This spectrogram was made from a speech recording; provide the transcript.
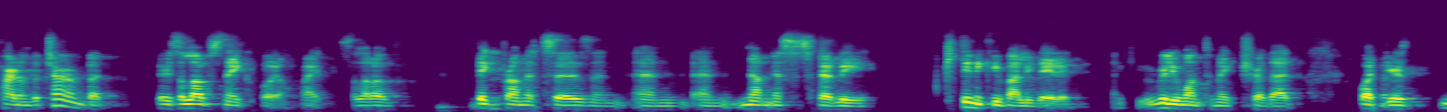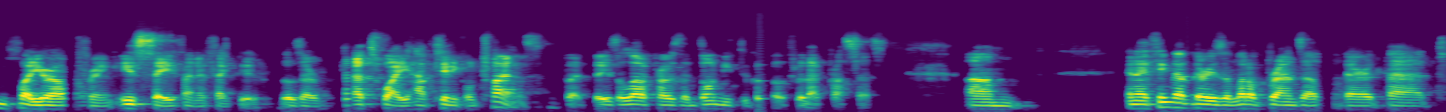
pardon the term, but there's a lot of snake oil, right? It's a lot of big promises and and and not necessarily clinically validated. Like you really want to make sure that what you're what you're offering is safe and effective. Those are that's why you have clinical trials. But there's a lot of products that don't need to go through that process. Um, and I think that there is a lot of brands out there that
